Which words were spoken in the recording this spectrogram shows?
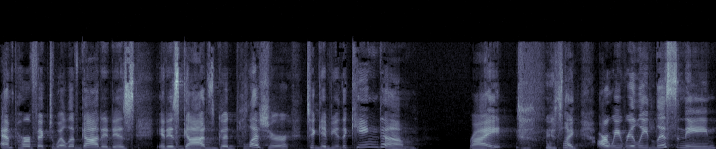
and perfect will of God. It is, it is God's good pleasure to give you the kingdom, right? It's like, are we really listening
